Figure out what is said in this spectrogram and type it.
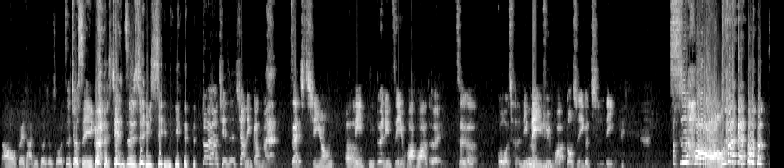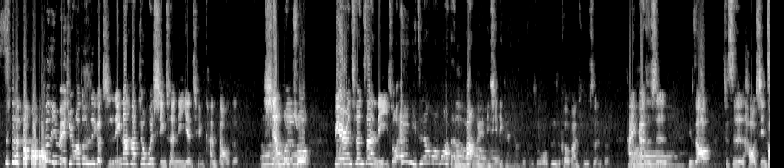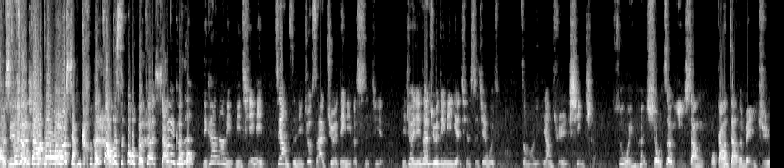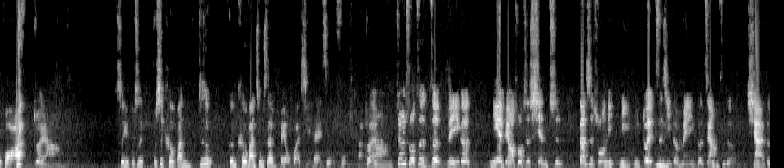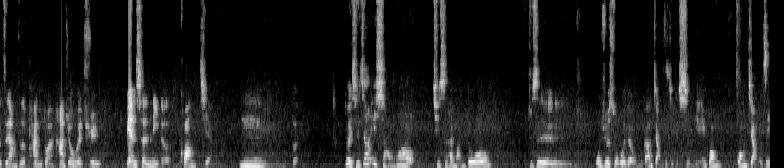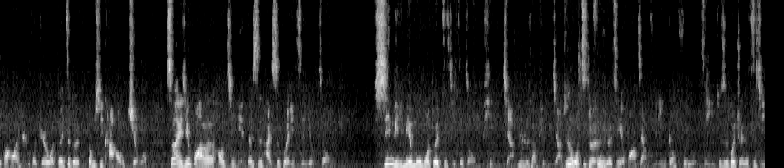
然后贝塔立刻就说：“这就是一个 限制性信念。”对啊，其实像你刚刚在形容你、呃、你对你自己画画的这个过程，你每一句话都是一个指令。是哦，对，是哦，就你每一句话都是一个指令，那它就会形成你眼前看到的像，或者说别人称赞你说：“哎、欸，你这张画画的很棒。”哎，你心里可能想说：“可是我不是科班出身的，他应该只是、哦、你知道。”就是好心好心成道，但我有想过，很早的时候我在想。对，可是你看呢？你你其实你这样子，你就是在决定你的世界，你就已经在决定你眼前世界会怎么、嗯、怎么样去形成。所以我应该修正以上我刚刚讲的每一句话。对啊，所以不是不是科班，就是跟科班出身没有关系，那也是我赋予他。对啊，就是说这、嗯、这每一个，你也不要说是限制。但是说你你你对自己的每一个这样子的、嗯、下来的这样子的判断，它就会去变成你的框架。嗯，对，对，其实这样一想的话，其实还蛮多。就是我觉得所谓的我们刚刚讲自己的信念，因为光光讲我自己画画，我觉得我对这个东西卡好久哦。虽然已经画了好几年，但是还是会一直有这种。心里面默默对自己这种评价，嗯，就算评价，就是我自己赋予了自己画这样子的意义，跟赋予我自己，就是会觉得自己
